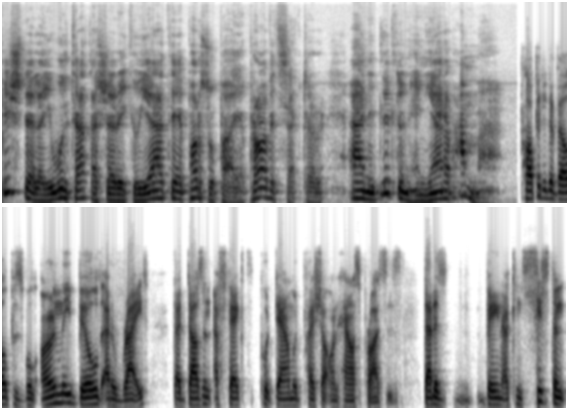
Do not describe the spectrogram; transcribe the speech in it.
بيشتلا يولتا شركيات برسوبايا private sector and لتلن هنيانا بعما. Property developers will only build at a rate that doesn't affect, put downward pressure on house prices. That has been a consistent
